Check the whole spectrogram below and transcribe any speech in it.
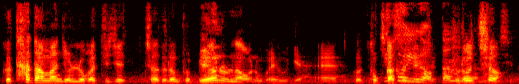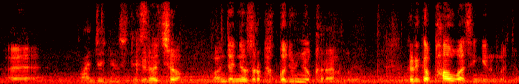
그 타다만 연료가 디젤차들은 그 매연으로 나오는 거예요, 그게. 예, 그 독가스 그렇죠. 예. 완전 연소돼서. 그렇죠. 완전 연소로 바꿔주는 역할을 하는 거예요. 그러니까 파워가 생기는 거죠.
